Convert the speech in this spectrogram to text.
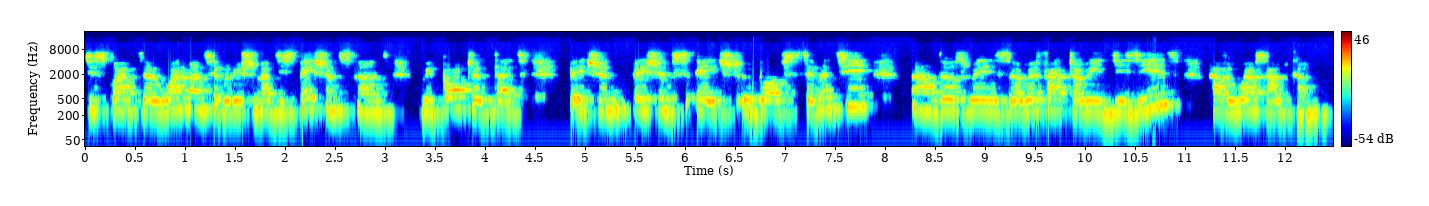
described the one month evolution of these patients and reported that patient, patients aged above 70 and those with refractory disease have a worse outcome.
